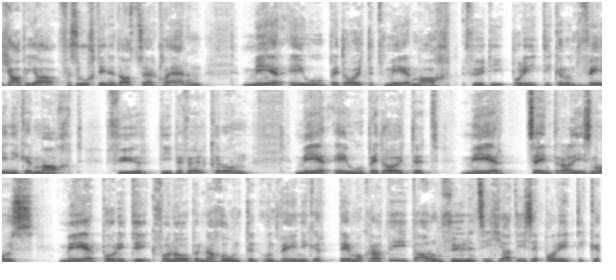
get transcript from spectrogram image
ich habe ja versucht, Ihnen das zu erklären. Mehr EU bedeutet mehr Macht für die Politiker und weniger Macht für die Bevölkerung. Mehr EU bedeutet mehr Zentralismus, mehr Politik von oben nach unten und weniger Demokratie. Darum fühlen sich ja diese Politiker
